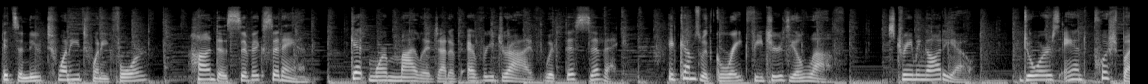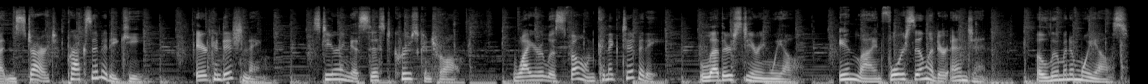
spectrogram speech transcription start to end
It's a new 2024 Honda Civic Sedan. Get more mileage out of every drive with this Civic. It comes with great features you'll love. Streaming audio, doors and push-button start proximity key, air conditioning, steering assist cruise control, wireless phone connectivity, leather steering wheel, inline four-cylinder engine, aluminum wheels,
